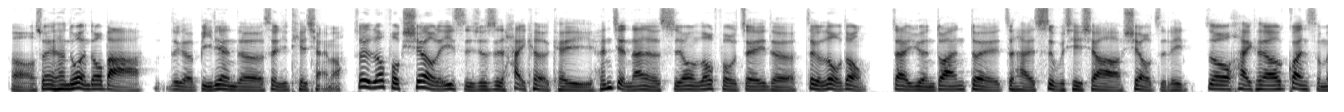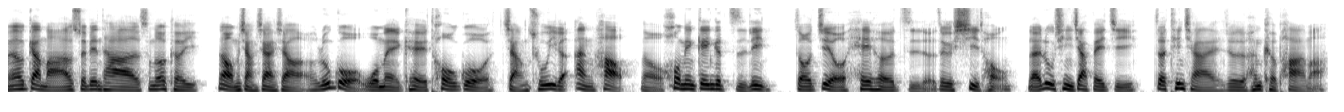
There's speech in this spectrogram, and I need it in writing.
哦。所以很多人都把这个笔电的摄影机贴起来嘛。所以 Log4Shell 的意思就是骇客可以很简单的使用 Log4j 的这个漏洞。在远端对这台伺服器下 shell 指令之后，骇客要灌什么要干嘛，随便他，什么都可以。那我们想象一下，如果我们也可以透过讲出一个暗号，然后后面跟一个指令，之后借由黑盒子的这个系统来入侵一架飞机，这听起来就是很可怕嘛。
